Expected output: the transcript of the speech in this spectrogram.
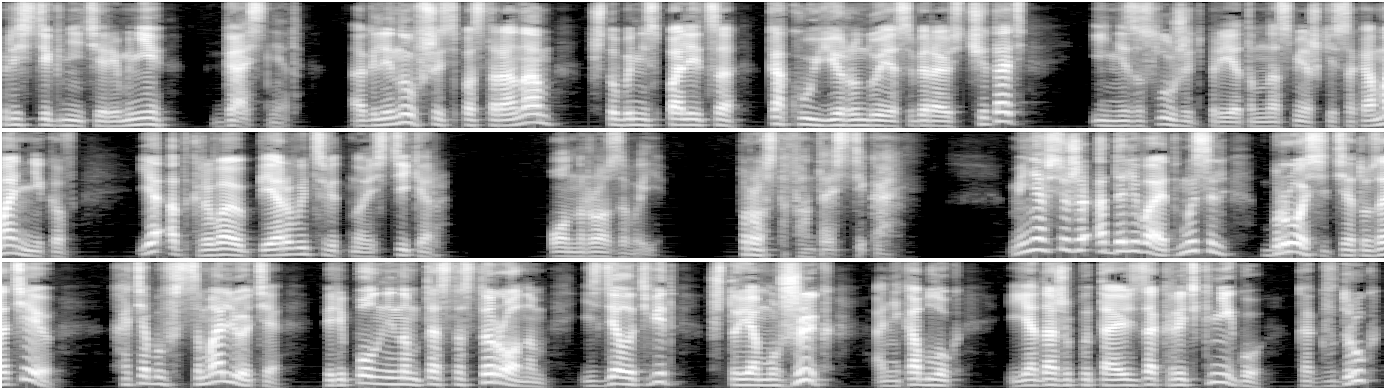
«Пристегните ремни» гаснет. Оглянувшись по сторонам, чтобы не спалиться, какую ерунду я собираюсь читать, и не заслужить при этом насмешки сокомандников, я открываю первый цветной стикер. Он розовый. Просто фантастика. Меня все же одолевает мысль бросить эту затею хотя бы в самолете, переполненным тестостероном, и сделать вид, что я мужик, а не каблук, и я даже пытаюсь закрыть книгу, как вдруг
